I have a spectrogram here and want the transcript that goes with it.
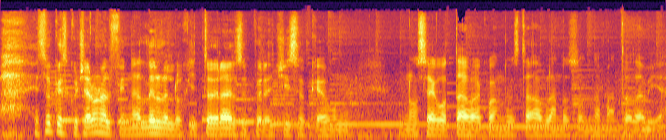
Ah, Eso que escucharon al final del relojito era el super hechizo que aún no se agotaba cuando estaba hablando Sondaman todavía.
